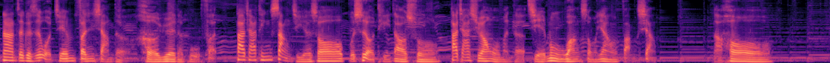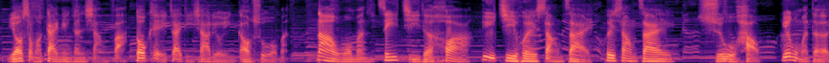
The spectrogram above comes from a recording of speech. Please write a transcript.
那这个是我今天分享的合约的部分。大家听上集的时候，不是有提到说，大家希望我们的节目往什么样的方向，然后有什么概念跟想法，都可以在底下留言告诉我们。那我们这一集的话，预计会上在会上在十五号，因为我们的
